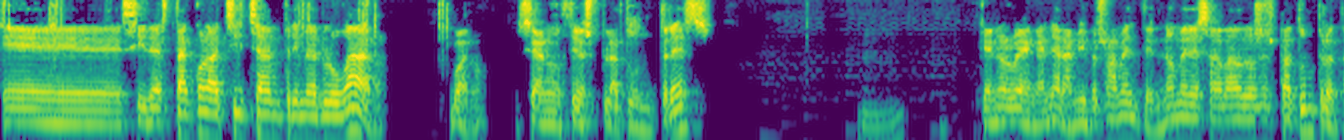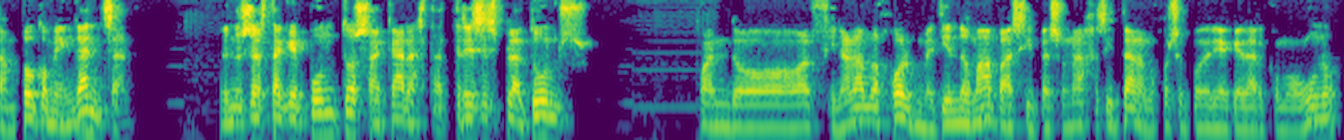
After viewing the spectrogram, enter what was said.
Eh, si destaco la chicha en primer lugar, bueno, se anunció Splatoon 3 Mm. Que no os voy a engañar, a mí personalmente no me desagradan los Splatoon, pero tampoco me enganchan. No sé hasta qué punto sacar hasta tres Splatoons cuando al final a lo mejor metiendo mapas y personajes y tal, a lo mejor se podría quedar como uno.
